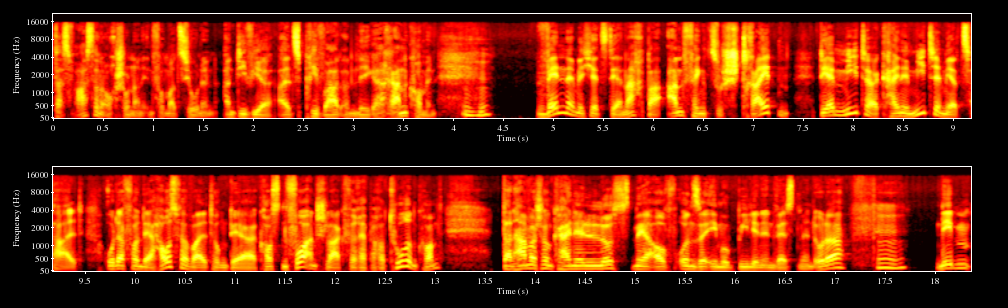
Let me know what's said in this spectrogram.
das war's dann auch schon an Informationen, an die wir als Privatanleger rankommen. Mhm. Wenn nämlich jetzt der Nachbar anfängt zu streiten, der Mieter keine Miete mehr zahlt oder von der Hausverwaltung der Kostenvoranschlag für Reparaturen kommt, dann haben wir schon keine Lust mehr auf unser Immobilieninvestment, oder? Mhm. Neben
